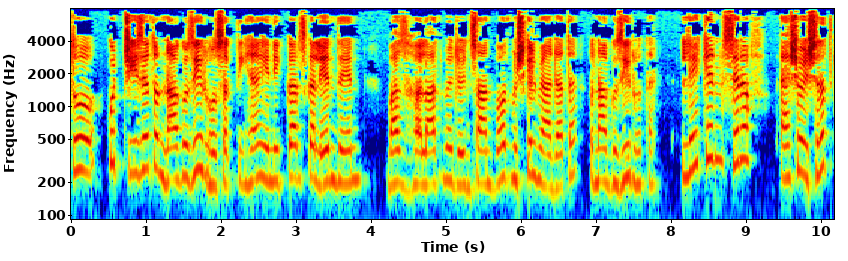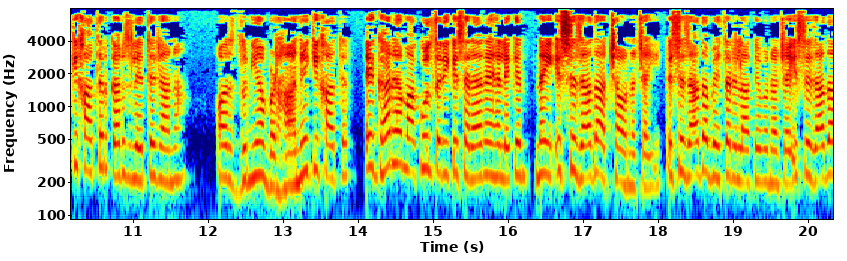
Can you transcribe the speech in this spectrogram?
تو کچھ چیزیں تو ناگزیر ہو سکتی ہیں یعنی قرض کا لین دین بعض حالات میں جو انسان بہت مشکل میں آ جاتا ہے تو ناگزیر ہوتا ہے۔ لیکن صرف ایش و عشرت کی خاطر قرض لیتے جانا اور دنیا بڑھانے کی خاطر۔ ایک گھر ہے، معقول طریقے سے رہ رہے ہیں، لیکن نہیں، اس سے زیادہ اچھا ہونا چاہیے۔ اس سے زیادہ بہتر علاقے میں ہونا چاہیے۔ اس سے زیادہ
